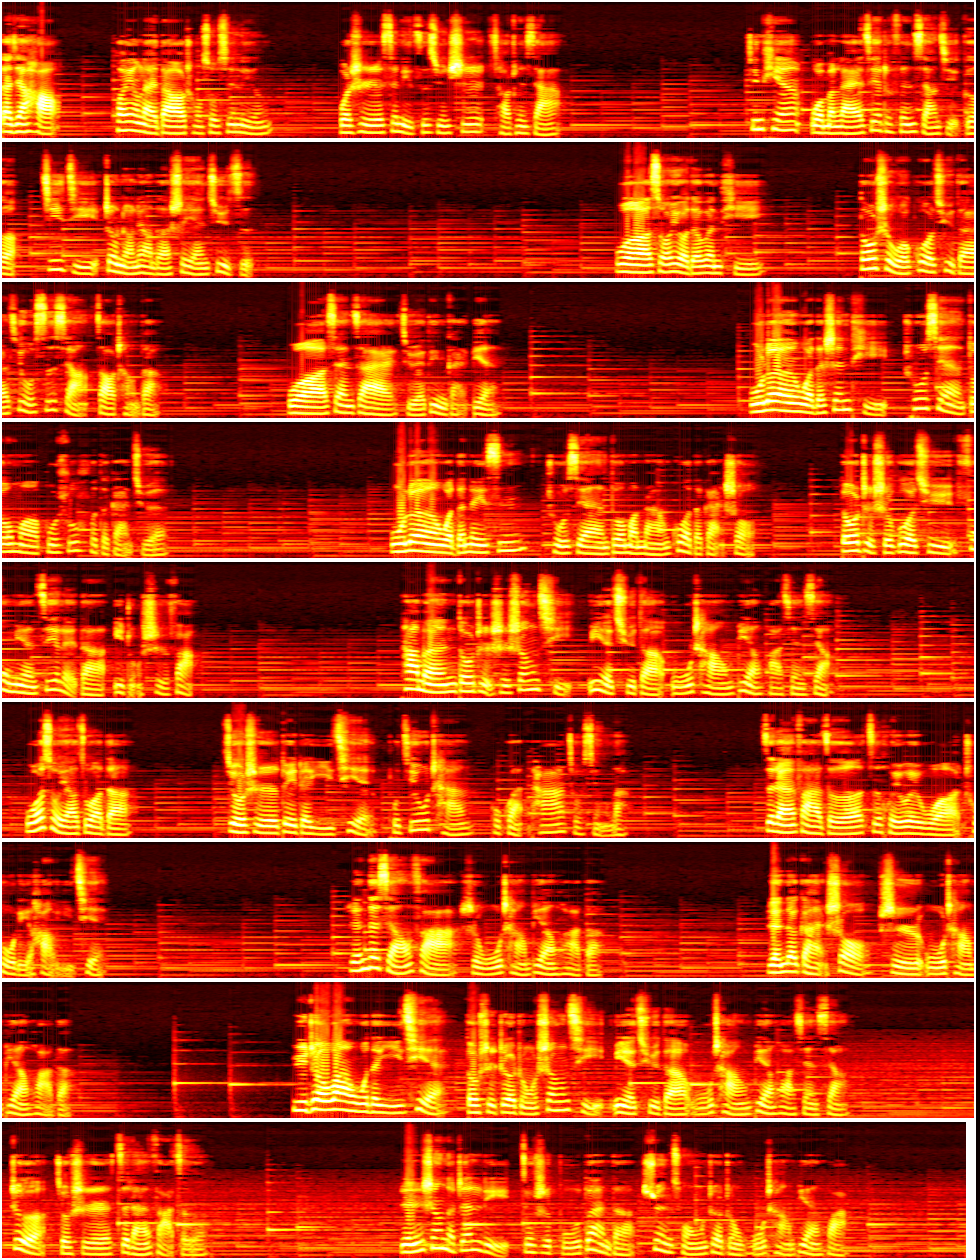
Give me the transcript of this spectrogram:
大家好，欢迎来到重塑心灵，我是心理咨询师曹春霞。今天我们来接着分享几个积极正能量的誓言句子。我所有的问题，都是我过去的旧思想造成的。我现在决定改变。无论我的身体出现多么不舒服的感觉，无论我的内心出现多么难过的感受，都只是过去负面积累的一种释放。它们都只是升起灭去的无常变化现象。我所要做的，就是对这一切不纠缠、不管它就行了。自然法则自会为我处理好一切。人的想法是无常变化的，人的感受是无常变化的，宇宙万物的一切都是这种升起灭去的无常变化现象。这就是自然法则。人生的真理就是不断的顺从这种无常变化。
